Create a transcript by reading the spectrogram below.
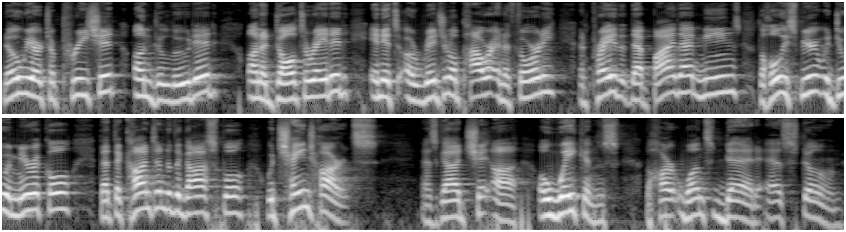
No, we are to preach it undiluted, unadulterated in its original power and authority, and pray that, that by that means the Holy Spirit would do a miracle, that the content of the gospel would change hearts as God cha- uh, awakens the heart once dead as stone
